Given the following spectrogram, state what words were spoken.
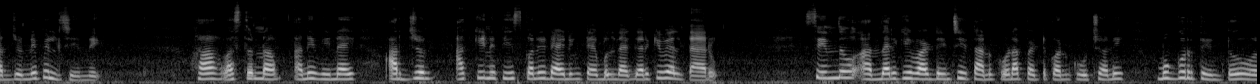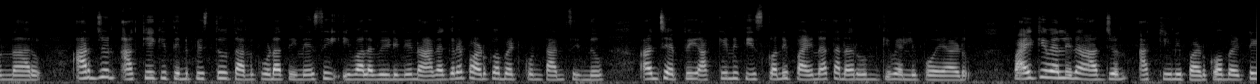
అర్జున్ని పిలిచింది. హా వస్తున్నాం అని వినయ్ అర్జున్ అక్కిని తీసుకొని డైనింగ్ టేబుల్ దగ్గరికి వెళ్తారు. సింధు అందరికీ వడ్డించి తను కూడా పెట్టుకొని కూర్చొని ముగ్గురు తింటూ ఉన్నారు. అర్జున్ అక్కీకి తినిపిస్తూ తను కూడా తినేసి ఇవాళ వీడిని నా దగ్గరే పడుకోబెట్టుకుంటాను సింధు అని చెప్పి అక్కిని తీసుకొని పైన తన రూమ్కి వెళ్ళిపోయాడు. పైకి వెళ్ళిన అర్జున్ అక్కిని పడుకోబెట్టి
